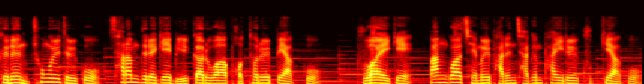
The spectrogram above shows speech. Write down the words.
그는 총을 들고 사람들에게 밀가루와 버터를 빼앗고 부하에게 빵과 잼을 바른 작은 파이를 굽게 하고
